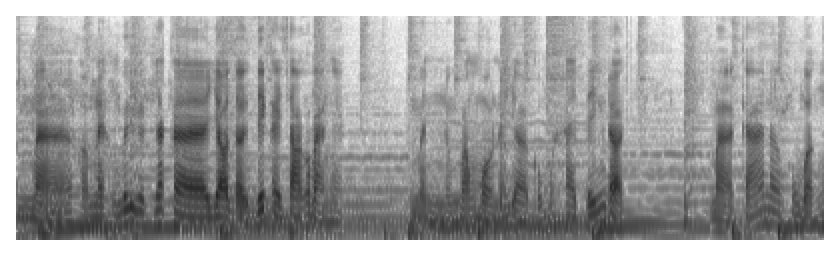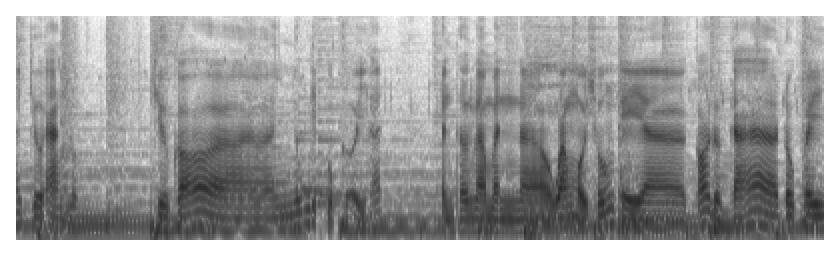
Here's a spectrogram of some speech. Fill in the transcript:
Nhưng mà hôm nay không biết chắc ờ, do thời tiết hay sao các bạn à mình băng mồi nãy giờ cũng hai tiếng rồi mà cá nó cũng vẫn chưa ăn luôn. Chưa có uh, nhúc nhích cuộc cười gì hết. Bình thường là mình uh, quăng mồi xuống thì uh, có được cá rô phi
